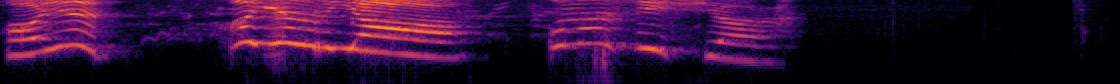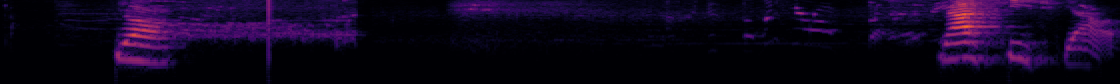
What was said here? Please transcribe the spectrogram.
Hayır. Hayır ya. Bu nasıl iş ya? Ya. Nasıl iş ya?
